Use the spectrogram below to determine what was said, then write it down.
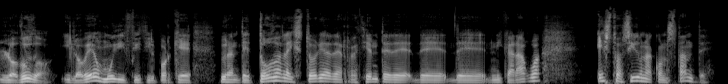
lo dudo y lo veo muy difícil porque durante toda la historia de reciente de, Nicaragua esto ha sido una constante.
